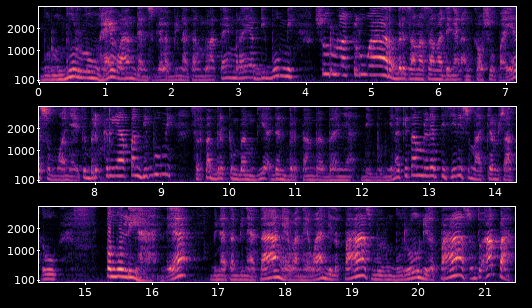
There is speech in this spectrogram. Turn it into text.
burung-burung, hewan, dan segala binatang melata yang merayap di bumi, suruhlah keluar bersama-sama dengan engkau supaya semuanya itu berkeriapan di bumi serta berkembang biak dan bertambah banyak di bumi. Nah kita melihat di sini semacam satu pemulihan ya binatang-binatang, hewan-hewan dilepas, burung-burung dilepas untuk apa?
